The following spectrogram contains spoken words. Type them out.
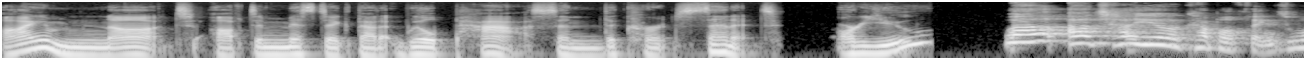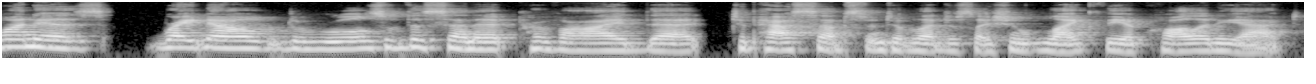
I am not optimistic that it will pass in the current Senate. Are you? Well, I'll tell you a couple things. One is right now, the rules of the Senate provide that to pass substantive legislation like the Equality Act,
